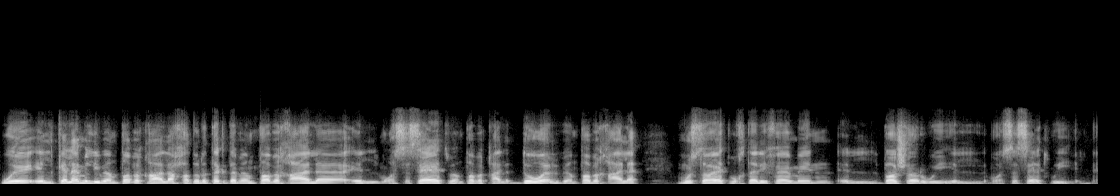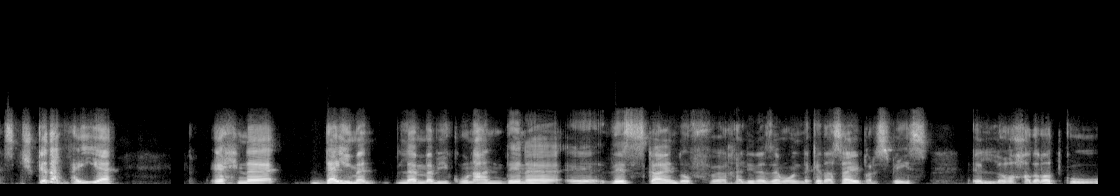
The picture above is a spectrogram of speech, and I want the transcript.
والكلام اللي بينطبق على حضرتك ده بينطبق على المؤسسات بينطبق على الدول بينطبق على مستويات مختلفة من البشر والمؤسسات والناس. عشان كده الحقيقة إحنا دايما لما بيكون عندنا this kind of خلينا زي ما قلنا كده cyber space اللي هو حضراتكم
